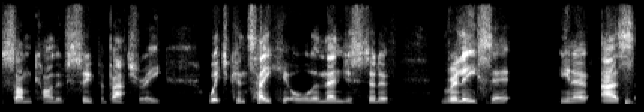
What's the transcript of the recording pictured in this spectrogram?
some kind of super battery which can take it all and then just sort of release it, you know, as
